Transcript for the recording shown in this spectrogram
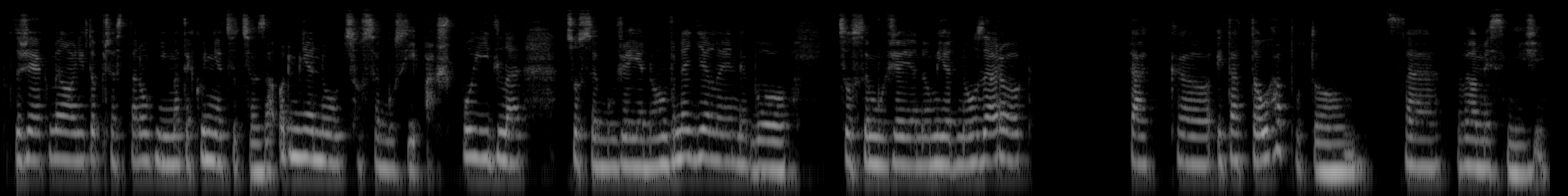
protože jakmile oni to přestanou vnímat jako něco, co je za odměnu, co se musí až po jídle, co se může jenom v neděli, nebo co se může jenom jednou za rok, tak eh, i ta touha potom se velmi sníží.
